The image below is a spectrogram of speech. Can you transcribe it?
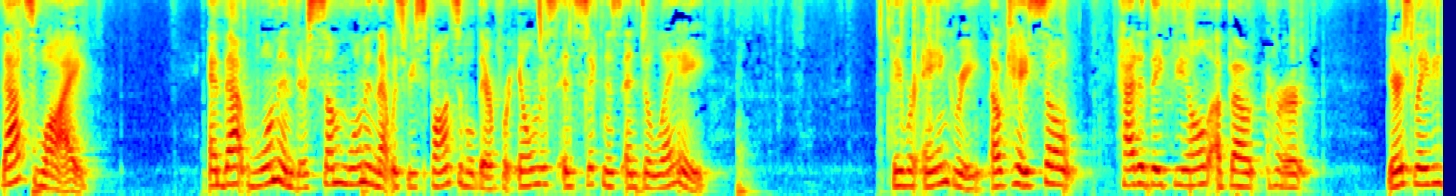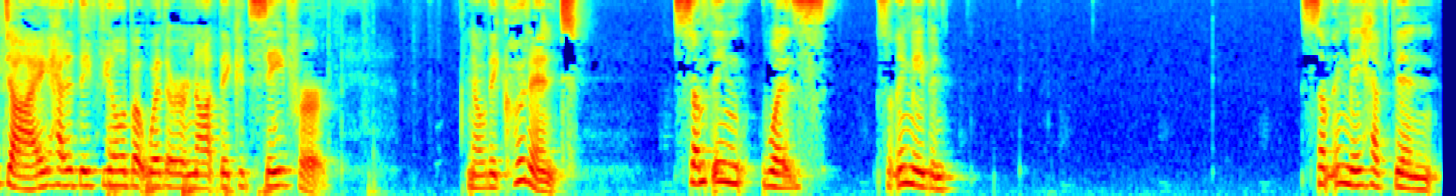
That's why. And that woman, there's some woman that was responsible there for illness and sickness and delay. They were angry. Okay, so how did they feel about her? There's Lady Di. How did they feel about whether or not they could save her? No, they couldn't. Something was, something may have been, something may have been,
